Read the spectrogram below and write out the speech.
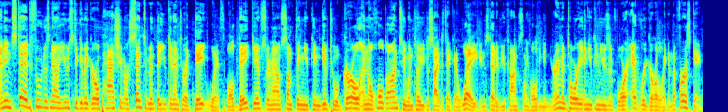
and instead, food is now used to give a girl passion or sentiment that you can enter a date with, while date gifts are now something you can give to a girl and they'll hold on to until you decide to take it away, instead of you constantly holding it in your inventory and you can use it for every girl like in the first game.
